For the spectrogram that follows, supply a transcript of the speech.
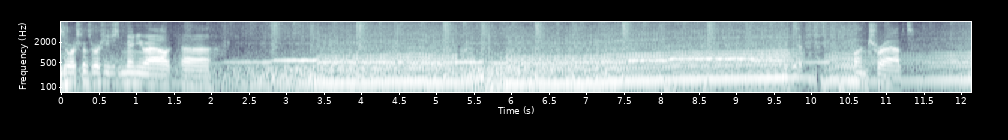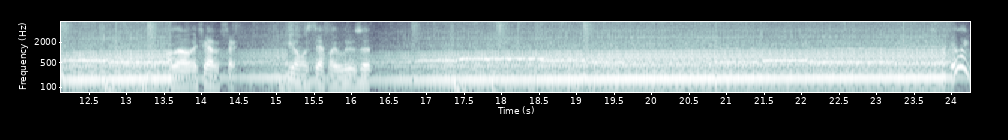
So worst comes worst, you just menu out, uh... Untrapped. Although, if you have a fit, you almost definitely lose it. I feel like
